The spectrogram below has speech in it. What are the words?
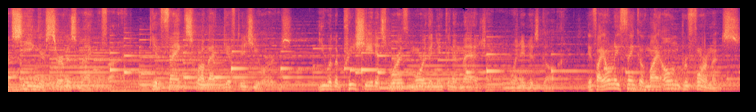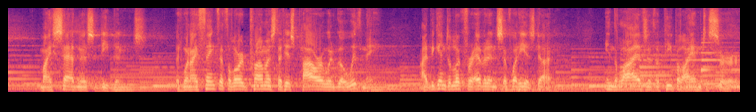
of seeing your service magnified. Give thanks while that gift is yours you will appreciate its worth more than you can imagine when it is gone. If I only think of my own performance, my sadness deepens. But when I think that the Lord promised that His power would go with me, I begin to look for evidence of what He has done in the lives of the people I am to serve.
